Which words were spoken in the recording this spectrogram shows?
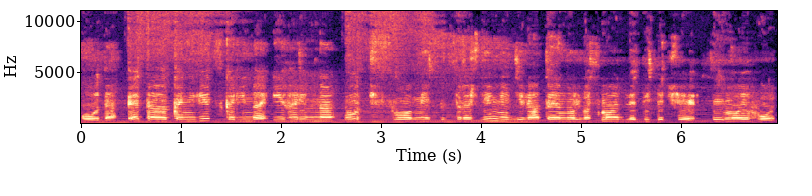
года. Это коневец Карина Игоревна. Вот число месяц рождения 9.08.2007 год.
